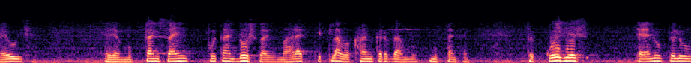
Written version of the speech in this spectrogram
એવું છે એટલે મુક્તાન સ્વામી પોતાને દોષ પાડ્યું મહારાજ કેટલા વખાણ કરતા મુક્તાન સ્વામી તો કોઈ દિવસ એનું પેલું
